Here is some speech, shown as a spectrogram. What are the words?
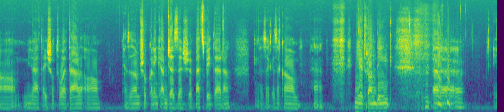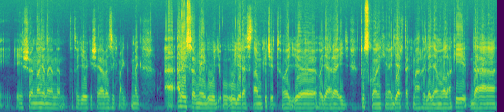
a, mivel te is ott voltál, a, ez a sokkal inkább jazzes Petsz Péterrel. Ezek, ezek a hát, nyílt randing. és nagyon-nagyon, tehát hogy ők is élvezik, meg, meg először még úgy, úgy éreztem kicsit, hogy, hogy erre így tuszkolni kéne, gyertek már, hogy legyen valaki, de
